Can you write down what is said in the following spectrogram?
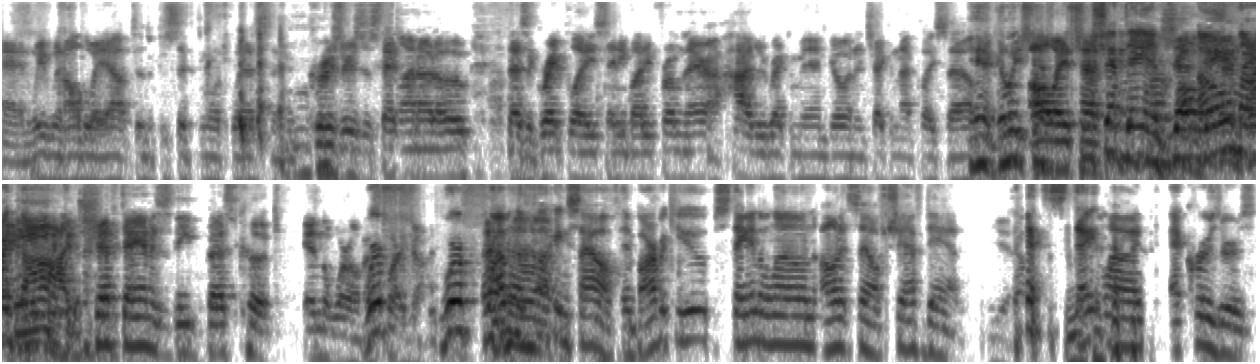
and we went all the way out to the Pacific Northwest. And Cruisers in State Line, Idaho, that's a great place. Anybody from there, I highly recommend going and checking that place out. Yeah, go eat. Chef, Always have- Chef Dan. Chef Oh Dan, my baby. God. Chef Dan is the best cook in the world. I We're f- we're from the fucking south, and barbecue standalone on itself. Chef Dan. Yeah. It's state line at Cruisers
